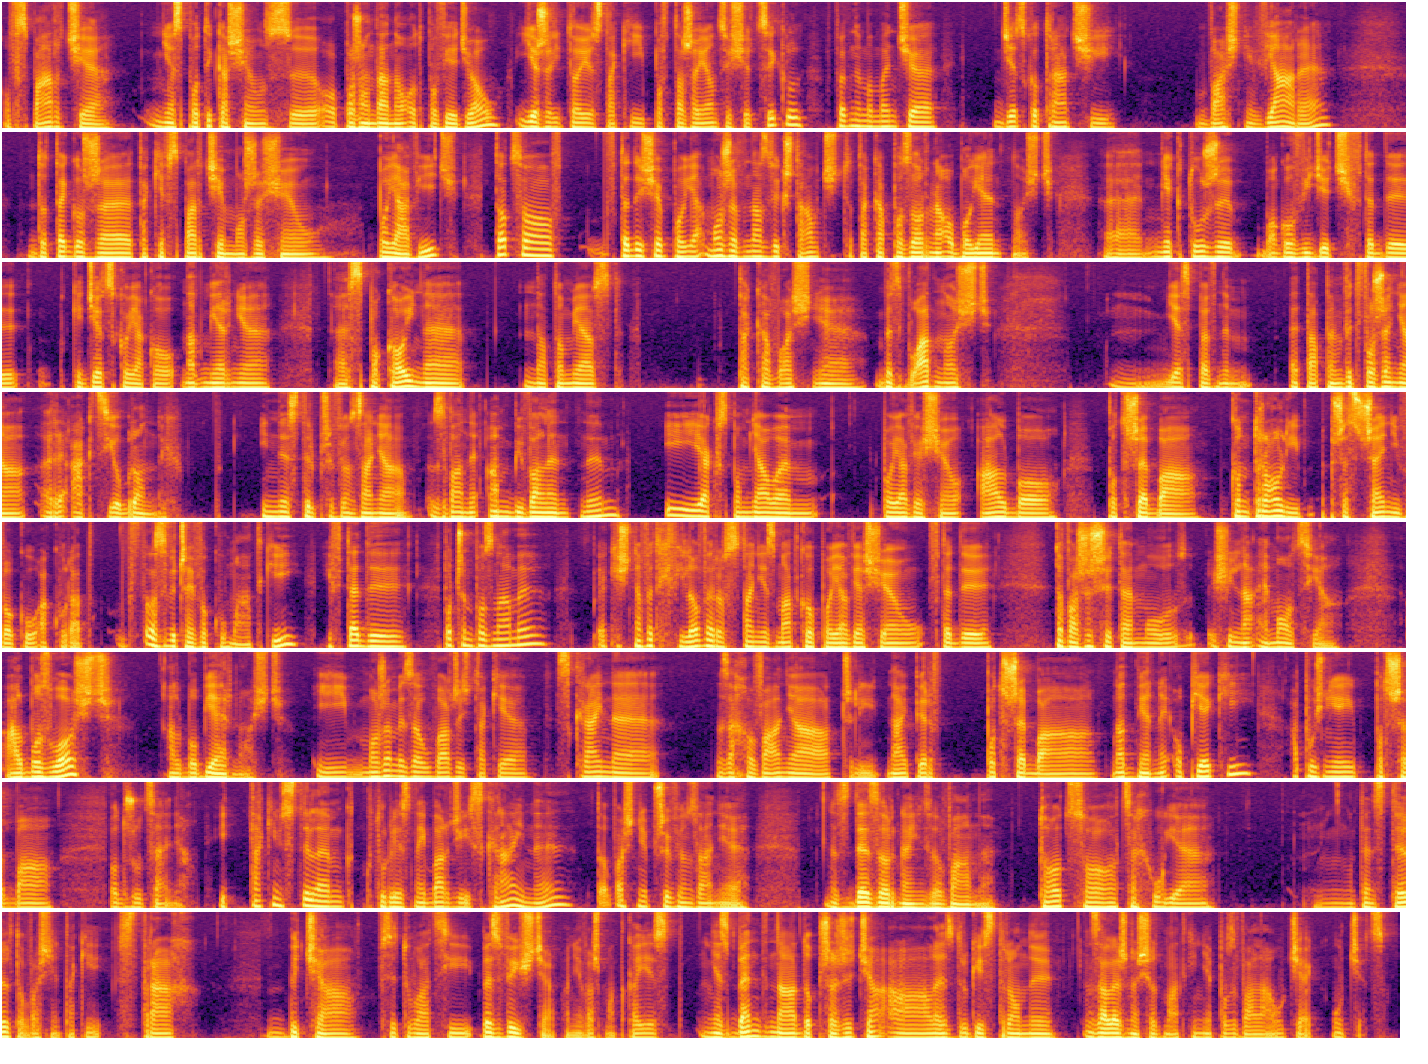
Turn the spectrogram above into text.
o wsparcie nie spotyka się z pożądaną odpowiedzią. Jeżeli to jest taki powtarzający się cykl, w pewnym momencie dziecko traci właśnie wiarę do tego, że takie wsparcie może się pojawić. To, co wtedy się może w nas wykształcić, to taka pozorna obojętność. E, niektórzy mogą widzieć wtedy takie dziecko jako nadmiernie e, spokojne, natomiast taka właśnie bezwładność mm, jest pewnym etapem wytworzenia reakcji obronnych. Inny styl przywiązania, zwany ambiwalentnym, i jak wspomniałem, pojawia się albo potrzeba kontroli przestrzeni wokół, akurat zazwyczaj wokół matki, i wtedy po czym poznamy? Jakieś nawet chwilowe rozstanie z matką pojawia się, wtedy towarzyszy temu silna emocja, albo złość, albo bierność. I możemy zauważyć takie skrajne zachowania, czyli najpierw potrzeba nadmiernej opieki, a później potrzeba odrzucenia. I takim stylem, który jest najbardziej skrajny, to właśnie przywiązanie zdezorganizowane. To, co cechuje mm, ten styl, to właśnie taki strach bycia w sytuacji bez wyjścia, ponieważ matka jest niezbędna do przeżycia, ale z drugiej strony zależność od matki nie pozwala uciec.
